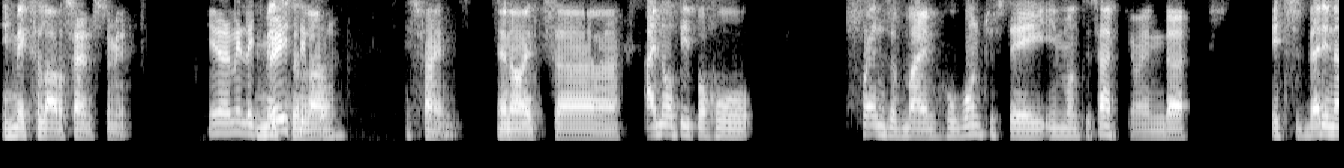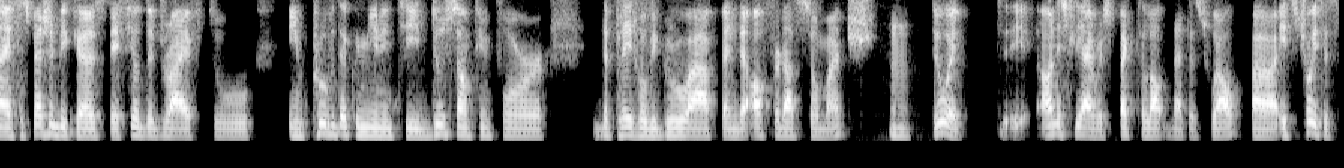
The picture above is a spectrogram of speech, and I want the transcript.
It makes a lot of sense to me. You know what I mean? Like it very simple. It's fine. You know, it's uh I know people who friends of mine who want to stay in Montesarchio and uh, it's very nice, especially because they feel the drive to improve the community, do something for the place where we grew up, and they offered us so much. Mm-hmm. Do it. Honestly, I respect a lot that as well. Uh, it's choices.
